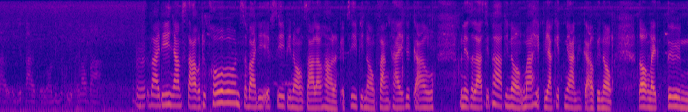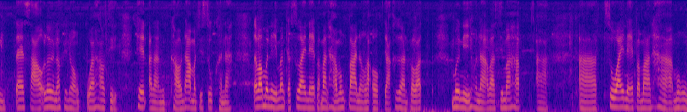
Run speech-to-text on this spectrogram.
ตายไอ้ยี่ตายเกี่ยวกับดิ้นผิดไอ้เบาบา สบายดียามสาวกันทุกคนสบายดีเอฟซีพี่น้องสาวลาวเฮาและเอฟซีพี่น้องฟังไทยคือเก่ามันนี้สลาสิพาพี่น้องมาเฮ็ดอยากเฮ็ดงานคือเก่าพี่น้องต้องไลตื่นแต่เช้าเลยเนาะพี่น้องกลัวเฮาสิเฮ็ดอันนั้นขาวหน้ามันสิสุกหันนะแต่ว่ามื้อนี้มันก็สวยแน่ประมาณ5โมงปลายน้องละออกจากเฮือนเพราะว่ามื้อนี้หัวหน้าว่าสิมารับอ่าอ่าสวยแน่ประมาณ5โมง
